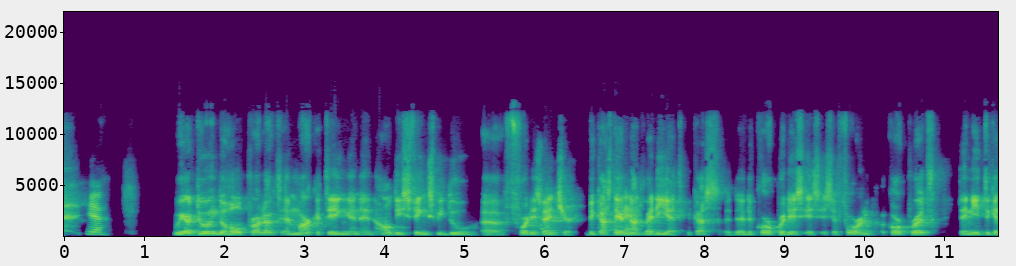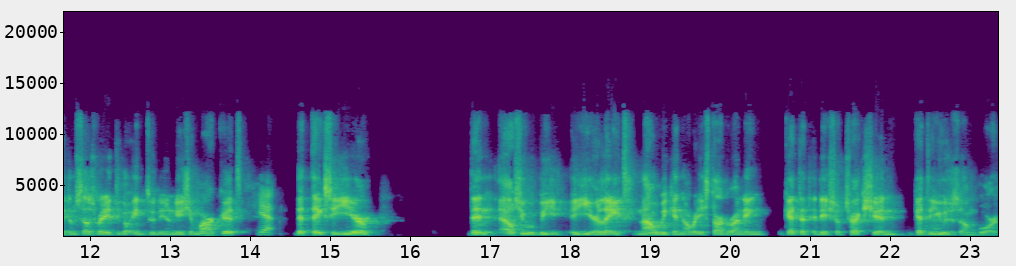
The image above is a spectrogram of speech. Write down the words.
yeah, we are doing the whole product and marketing and, and all these things we do uh, for this venture because they're okay. not ready yet. Because the, the corporate is, is is a foreign corporate, they need to get themselves ready to go into the Indonesian market. Yeah, that takes a year then else you will be a year late. Now we can already start running, get that additional traction, get the mm-hmm. users on board,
